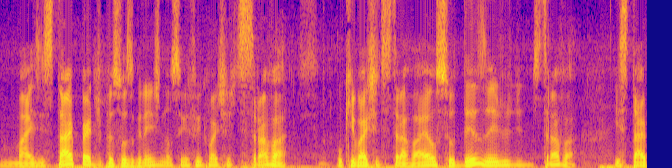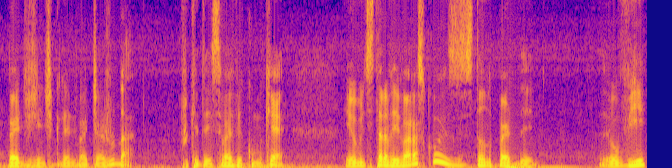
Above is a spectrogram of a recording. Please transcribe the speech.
Mas estar perto de pessoas grandes não significa que vai te destravar. O que vai te destravar é o seu desejo de destravar. Estar perto de gente grande vai te ajudar. Porque daí você vai ver como que é. Eu me destravei várias coisas estando perto dele. Eu vi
